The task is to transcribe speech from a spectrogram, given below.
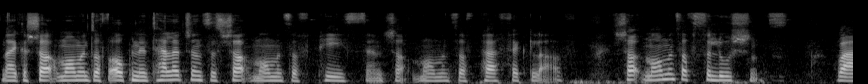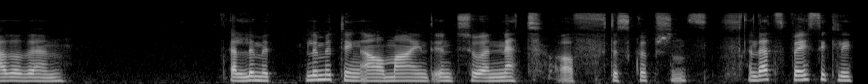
Like a short moment of open intelligence is short moments of peace and short moments of perfect love. Short moments of solutions rather than a limit, limiting our mind into a net of descriptions. And that's basically,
